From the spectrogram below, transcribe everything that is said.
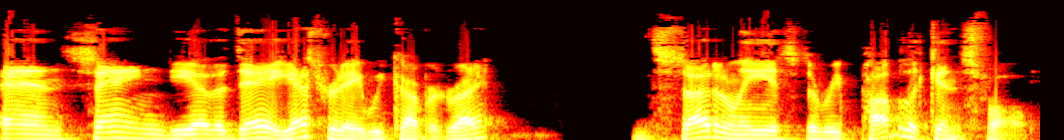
and saying the other day, yesterday we covered, right? Suddenly it's the Republicans' fault.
